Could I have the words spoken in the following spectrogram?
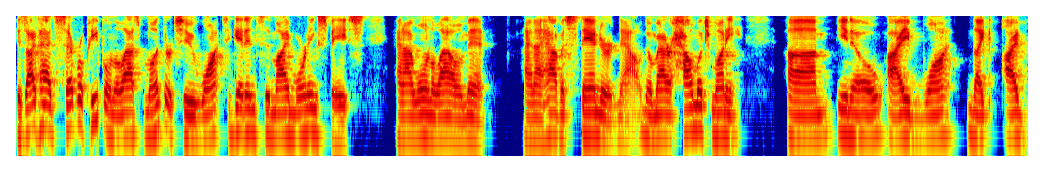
is I've had several people in the last month or two want to get into my morning space and I won't allow them in. And I have a standard now, no matter how much money, um, you know, I want, like, I've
